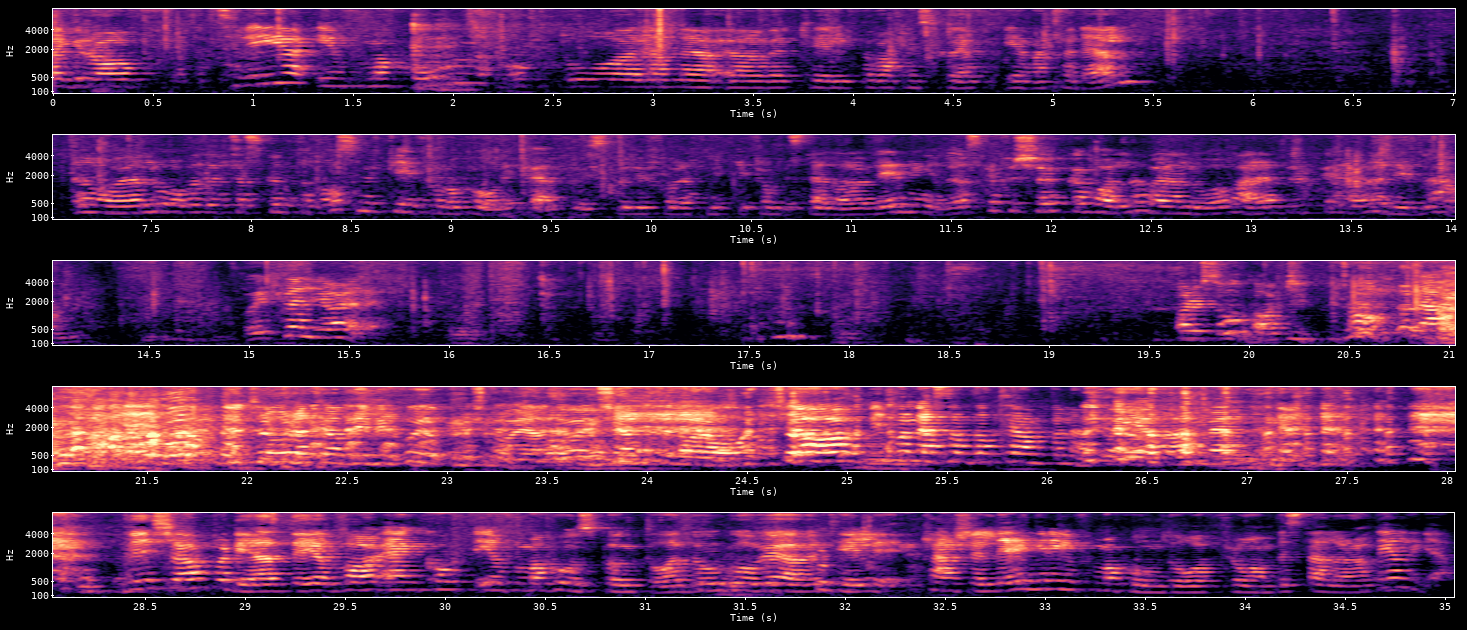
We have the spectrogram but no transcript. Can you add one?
paragraf 3, information, och då lämnar jag över till förvaltningschef Eva Kardell. Ja, jag lovade att jag ska inte ha så mycket information ikväll för vi skulle ju få rätt mycket från beställaravdelningen. Jag ska försöka hålla vad jag lovar. Jag brukar göra det ibland. Och ikväll gör jag det. Var det så kort? Ja. Du tror att jag har blivit sjuk förstår jag. Du har ju känt för några år. Ja, vi får nästan ta tempen här på Eva, men kör på det. Det var en kort informationspunkt då. Då går vi över till kanske längre information då från beställaravdelningen.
